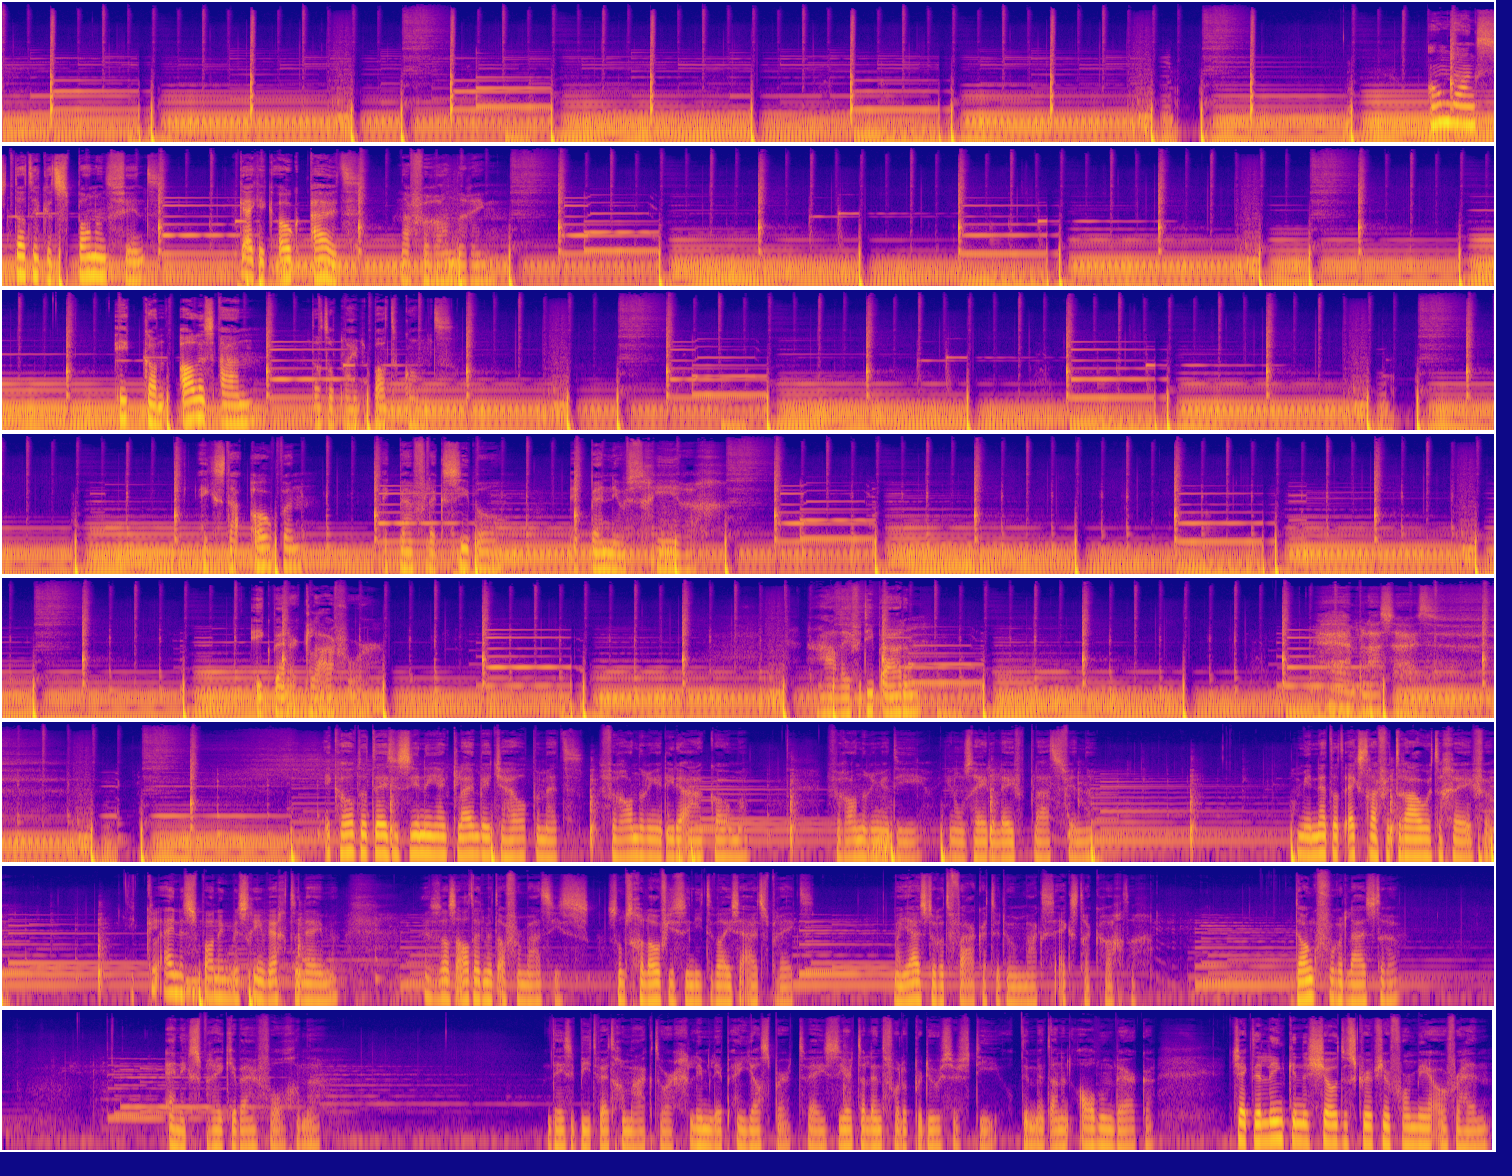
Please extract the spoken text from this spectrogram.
Ondanks dat ik het spannend vind, kijk ik ook uit naar verandering. Ik kan alles aan dat op mijn pad komt. Ik sta open, ik ben flexibel, ik ben nieuwsgierig. Ik ben er klaar voor. Haal even diep adem. Ik hoop dat deze zinnen je een klein beetje helpen met veranderingen die er aankomen. Veranderingen die in ons hele leven plaatsvinden. Om je net dat extra vertrouwen te geven. Die kleine spanning misschien weg te nemen. En zoals altijd met affirmaties, soms geloof je ze niet terwijl je ze uitspreekt. Maar juist door het vaker te doen maakt ze extra krachtig. Dank voor het luisteren. En ik spreek je bij een volgende. Deze beat werd gemaakt door Glimlip en Jasper, twee zeer talentvolle producers die op dit moment aan een album werken. Check de link in de show description voor meer over hen.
